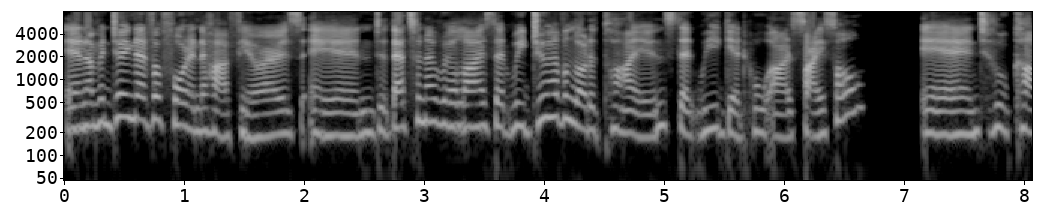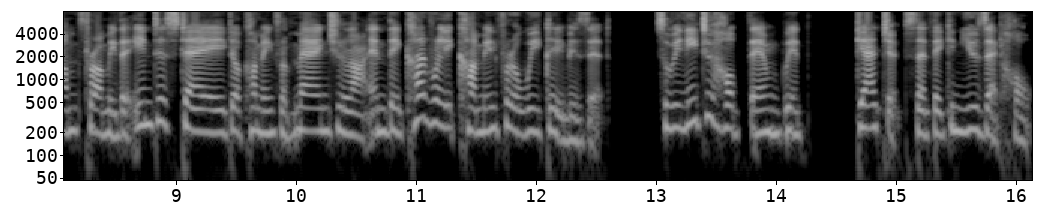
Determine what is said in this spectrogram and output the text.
And I've been doing that for four and a half years. And that's when I realized that we do have a lot of clients that we get who are FIFO and who come from either interstate or coming from Mandurah, and they can't really come in for a weekly visit. So we need to help them with gadgets that they can use at home.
